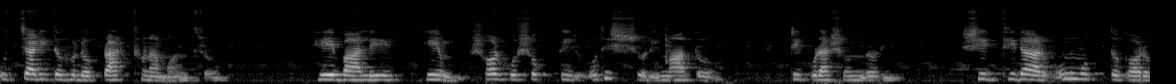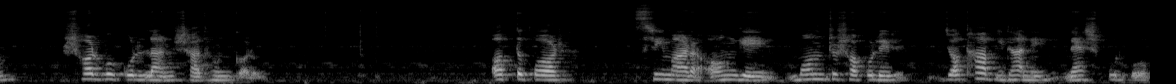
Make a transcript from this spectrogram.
উচ্চারিত হলো প্রার্থনা মন্ত্র। হে বালে হেম সর্বশক্তির অধীশ্বরী মাত ত্রিপুরা সুন্দরী, সিদ্ধিদার উন্মুক্ত করো, সর্বকল্যাণ সাধন করো। অতঃপর শ্রীমার অঙ্গে মন্ত্র সকলের যথাবিধানে ন্যাসপূর্বক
